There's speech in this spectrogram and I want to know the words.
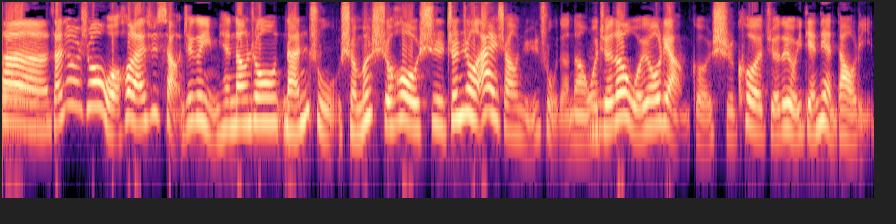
嗯，咱就是说我后来去想，这个影片当中男主什么时候是真正爱上女主的呢？我觉得我有两个时刻觉得有一点点道理。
